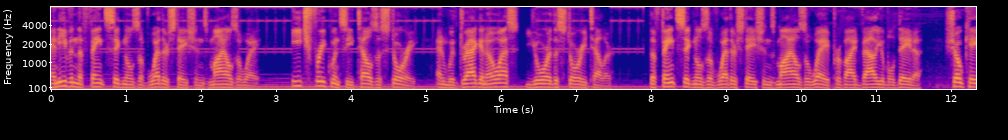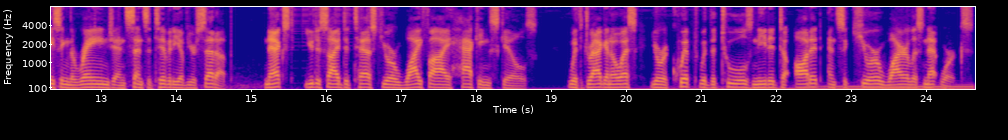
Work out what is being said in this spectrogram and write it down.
and even the faint signals of weather stations miles away. Each frequency tells a story, and with Dragon OS, you're the storyteller. The faint signals of weather stations miles away provide valuable data, showcasing the range and sensitivity of your setup. Next, you decide to test your Wi-Fi hacking skills. With Dragon OS, you're equipped with the tools needed to audit and secure wireless networks.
